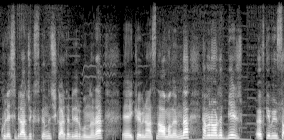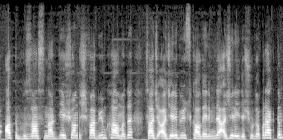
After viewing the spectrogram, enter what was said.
kulesi birazcık sıkıntı çıkartabilir bunlara e, köy binasını almalarında. Hemen orada bir öfke büyüsü attım hızlansınlar diye şu anda şifa büyüm kalmadı. Sadece acele büyüsü kaldı elimde. Aceleyi de şurada bıraktım.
